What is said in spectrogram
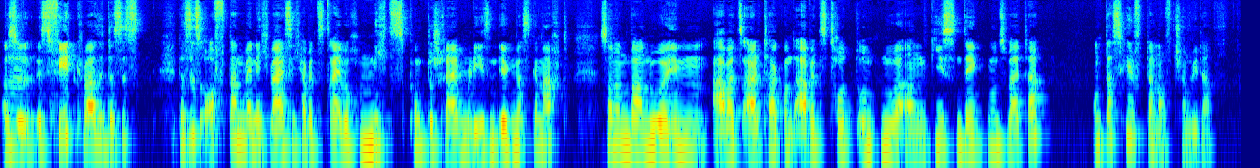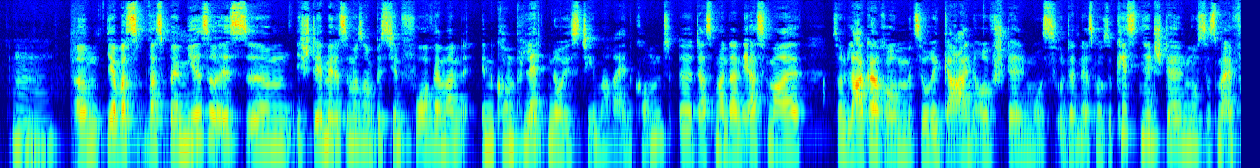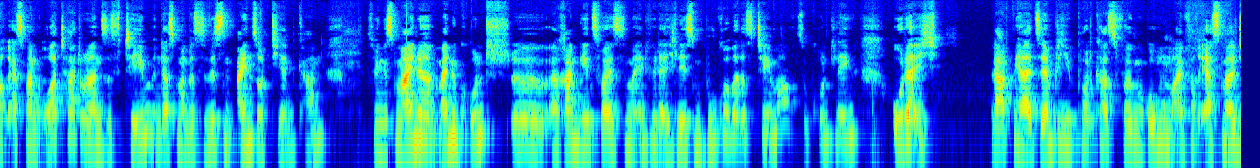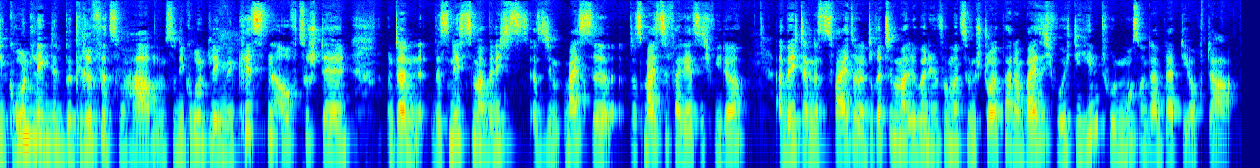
Also mhm. es fehlt quasi, das ist, das ist oft dann, wenn ich weiß, ich habe jetzt drei Wochen nichts, Punkte schreiben, lesen, irgendwas gemacht, sondern war nur im Arbeitsalltag und Arbeitstrott und nur an Gießen denken und so weiter. Und das hilft dann oft schon wieder. Mhm. Ähm, ja, was, was bei mir so ist, ähm, ich stelle mir das immer so ein bisschen vor, wenn man in ein komplett neues Thema reinkommt, äh, dass man dann erstmal so einen Lagerraum mit so Regalen aufstellen muss und dann erstmal so Kisten hinstellen muss, dass man einfach erstmal einen Ort hat oder ein System, in das man das Wissen einsortieren kann. Deswegen ist meine, meine Grundherangehensweise äh, immer entweder ich lese ein Buch über das Thema, so grundlegend, oder ich lade mir halt sämtliche Podcast-Folgen rum, um einfach erstmal die grundlegenden Begriffe zu haben und so die grundlegenden Kisten aufzustellen. Und dann das nächste Mal, wenn ich, also die meiste, das meiste vergesse ich wieder. Aber wenn ich dann das zweite oder dritte Mal über eine Information stolper, dann weiß ich, wo ich die hintun muss und dann bleibt die auch da.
